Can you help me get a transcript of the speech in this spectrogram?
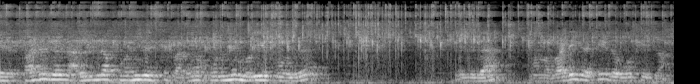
இது கடுகு நல்லா பொரிஞ்சிருச்சு பாருங்க பொரிஞ்சு முடிய போகுது. இதில் நம்ம வடிகட்டி இதை ஊற்றிடலாம்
